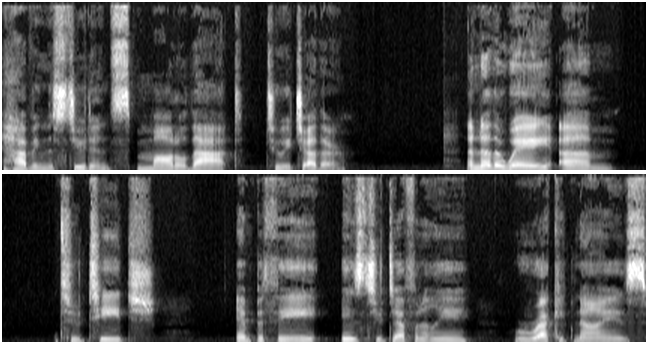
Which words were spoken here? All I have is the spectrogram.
having the students model that to each other. Another way um, to teach empathy is to definitely recognize,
